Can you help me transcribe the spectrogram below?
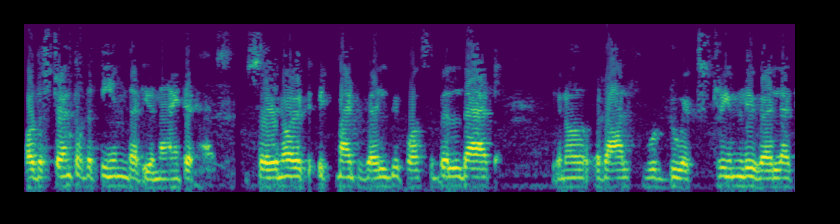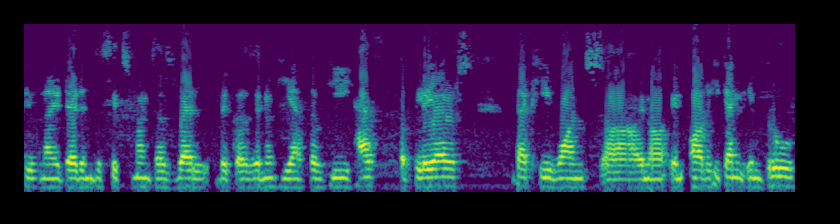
or the strength of the team that United has. So, you know, it, it might well be possible that, you know, Ralf would do extremely well at United in the six months as well, because, you know, he has the, he has the players that he wants, uh, you know, in, or he can improve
